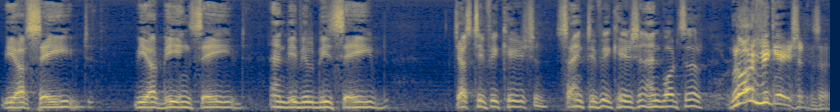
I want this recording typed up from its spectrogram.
We are saved, we are being saved, and we will be saved. Justification, sanctification, and what, sir? Glorification, sir.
